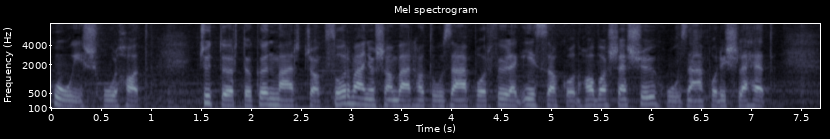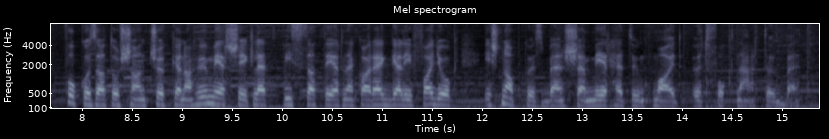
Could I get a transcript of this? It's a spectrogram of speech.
hó is hullhat. Csütörtökön már csak szorványosan várható zápor, főleg északon havas eső, hózápor is lehet. Fokozatosan csökken a hőmérséklet, visszatérnek a reggeli fagyok, és napközben sem mérhetünk majd 5 foknál többet.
